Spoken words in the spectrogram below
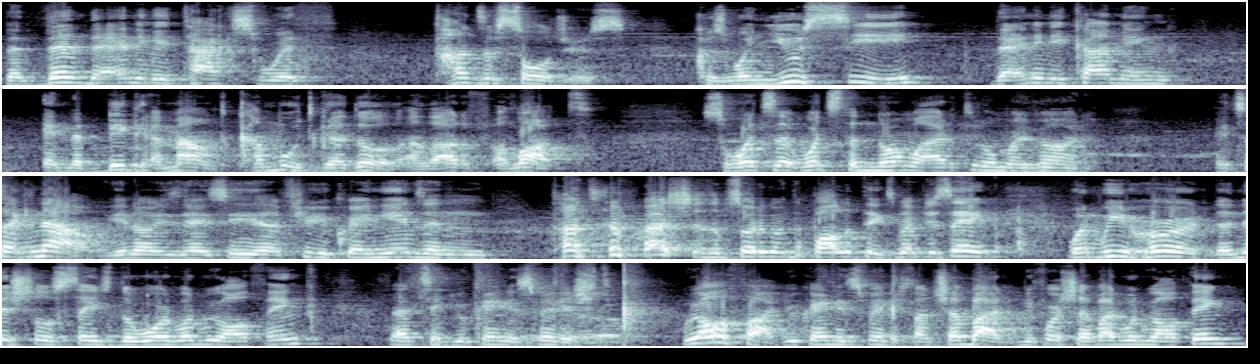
that then the enemy attacks with tons of soldiers. Because when you see the enemy coming in a big amount, kamut gadol, a lot of a lot. So what's the what's the normal attitude? Oh my God, it's like now, you know, they see a few Ukrainians and tons of Russians. I'm sort of going to politics, but I'm just saying, when we heard the initial stage of the war, what we all think? That's it, Ukraine is finished. We all thought Ukraine is finished. On Shabbat, before Shabbat, what we all think?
